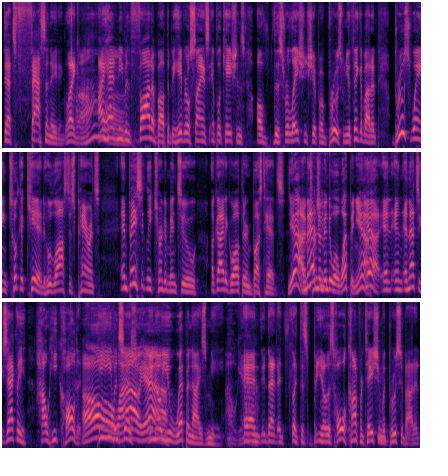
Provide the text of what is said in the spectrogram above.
That's fascinating. Like I hadn't even oh. thought about the behavioral science implications of this relationship of Bruce. When you think about it, Bruce Wayne took a kid who lost his parents and basically turned him into a guy to go out there and bust heads. yeah, I turned him into a weapon. Yeah, yeah, and, and and that's exactly how he called it. Oh, he even wow, says, yeah. "You know, you weaponize me." Oh, yeah. And that it's like this, you know, this whole confrontation with Bruce about it.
